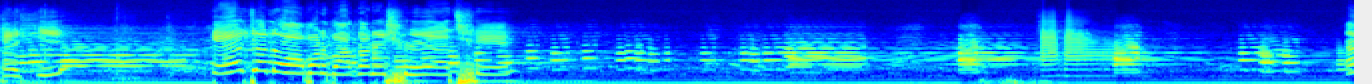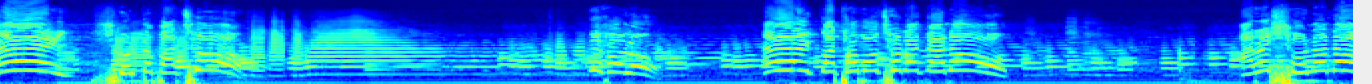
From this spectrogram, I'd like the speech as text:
কি? কে যেন আমার বাগানে শুয়ে আছে। এই, শুনতে পাচ্ছ? কি হলো? এই, কথা বলছো না কেন? আরে, শোনো না।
